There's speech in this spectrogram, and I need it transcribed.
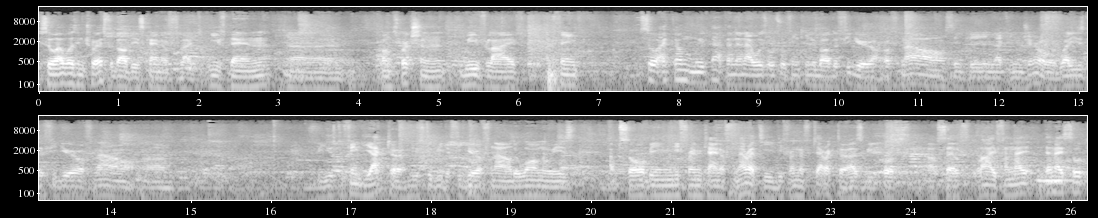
so I was interested about this kind of like if-then uh, construction with life. I think so. I come with that, and then I was also thinking about the figure of now, simply like in general. What is the figure of now? Um, we used to think the actor used to be the figure of now, the one who is absorbing different kind of narrative, different of character as we cross our self life. And I, then I thought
